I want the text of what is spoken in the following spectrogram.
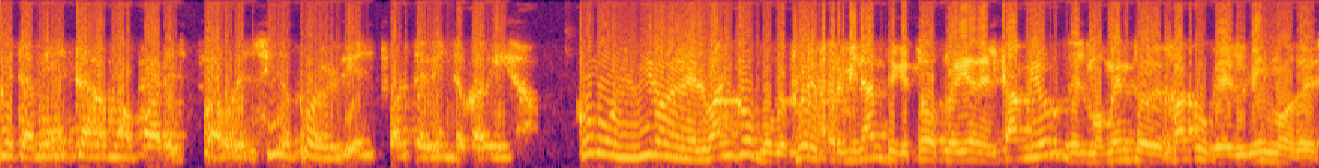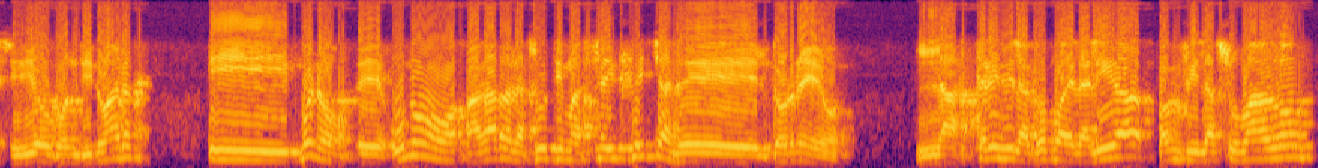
porque también estábamos favorecidos por el bien, fuerte viento que había. ¿Cómo vivieron en el banco? Porque fue determinante que todos pedían el cambio, del momento de Facu, que él mismo decidió continuar y bueno, eh, uno agarra las últimas seis fechas del torneo. Las tres de la Copa de la Liga, Banfield ha sumado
